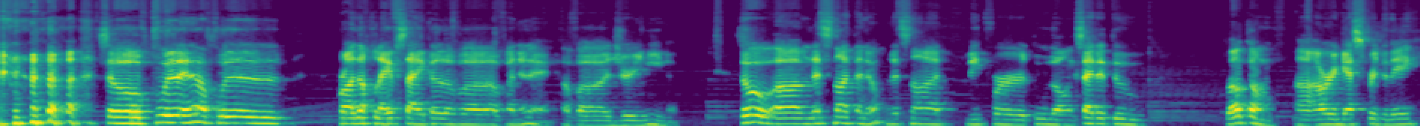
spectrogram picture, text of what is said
so full you know, full product life cycle of a of eh, of a journey no? So um let's not ano, let's not wait for too long excited to welcome uh, our guest for today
